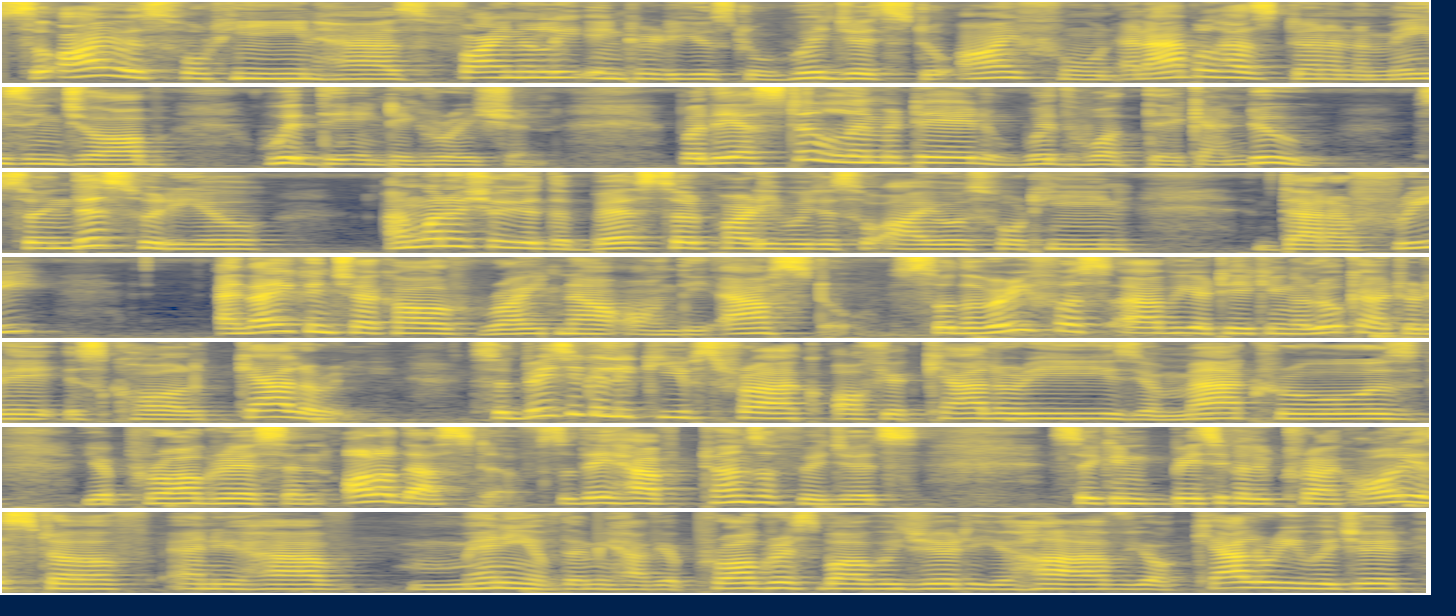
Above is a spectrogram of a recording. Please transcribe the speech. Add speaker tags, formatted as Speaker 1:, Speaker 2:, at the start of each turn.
Speaker 1: So iOS 14 has finally introduced widgets to iPhone and Apple has done an amazing job with the integration. But they are still limited with what they can do. So in this video, I'm going to show you the best third-party widgets for iOS 14 that are free and that you can check out right now on the App Store. So the very first app we are taking a look at today is called Calorie. So it basically keeps track of your calories, your macros, your progress, and all of that stuff. So they have tons of widgets. So you can basically track all your stuff, and you have many of them. You have your progress bar widget, you have your calorie widget,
